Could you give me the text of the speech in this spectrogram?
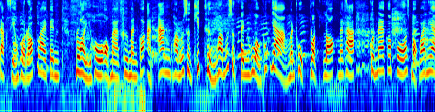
จากเสียงหัวเราะกลายเป็นปล่อยโฮออกมา คือมันก็อัดอั้นความรู้สึกคิดถึงความรู้สึกเป็นห่วงทุกอย่างมันถูกปลดล็อกนะคะ คุณแม่ก็โพสต์บอกว่าเนี่ย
